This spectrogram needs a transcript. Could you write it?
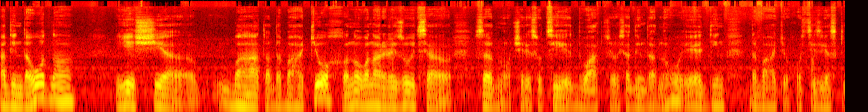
один до одного, є ще багато до багатьох, але вона реалізується все одно через оці два, ось один до одного і один до багатьох, ось ці зв'язки.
